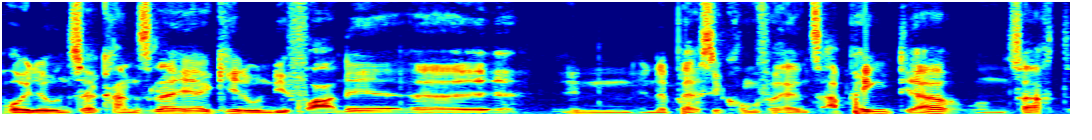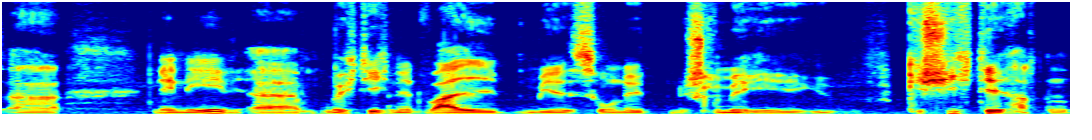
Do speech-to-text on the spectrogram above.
heute unser Kanzler hergeht und die Fahne äh, in, in der Pressekonferenz abhängt, ja, und sagt, äh, nee, nee, äh, möchte ich nicht, weil wir so eine schlimme Geschichte hatten.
